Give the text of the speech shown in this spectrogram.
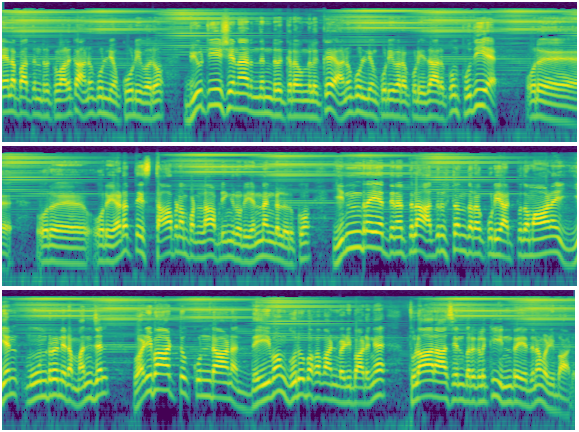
வேலை பார்த்துட்டு இருக்கிறவங்களுக்கு அனுகூல்யம் கூடி வரும். பியூட்டிஷியனாக இருந்துட்டு இருக்கிறவங்களுக்கு அனுகூல்யம் கூடி வரக்கூடியதாக இருக்கும். புதிய ஒரு ஒரு ஒரு இடத்தை ஸ்தாபனம் பண்ணலாம் அப்படிங்கிற ஒரு எண்ணங்கள் இருக்கும். இன்றைய தினத்தில் அதிர்ஷ்டம் தரக்கூடிய அற்புதமான எண் மூன்று நிற மஞ்சள். வழிபாட்டுக்குண்டான தெய்வம் குரு பகவான் வழிபாடுங்க. துளாராசி என்பவர்களுக்கு இன்றைய தின வழிபாடு.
